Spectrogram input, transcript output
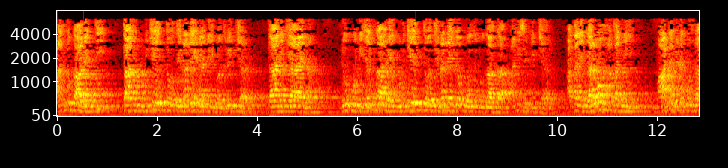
అందుకు ఆ వ్యక్తి తాను కుడి చేతితో తినలేనని బదులించాడు. దానికి ఆయన నువ్వు నిజంగానే కుడి చేతితో తినలేకపోదువుగాక అని శపించారు. అతని గర్వం అతన్ని మాట వినకుండా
